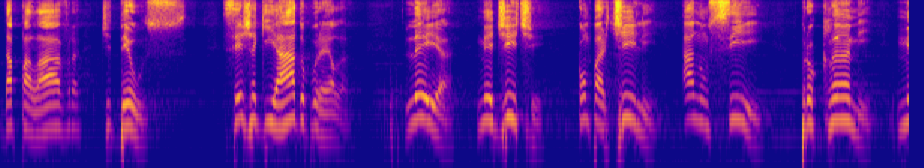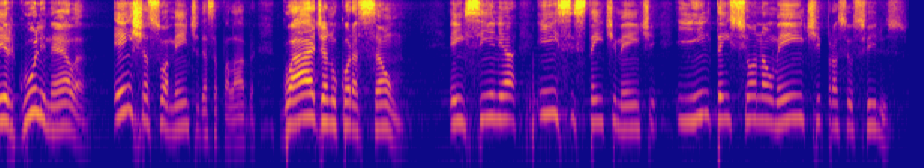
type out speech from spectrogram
da palavra de Deus, seja guiado por ela, leia, medite, compartilhe, anuncie, proclame, mergulhe nela, encha sua mente dessa palavra, guarde-a no coração, ensine-a insistentemente e intencionalmente para seus filhos,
